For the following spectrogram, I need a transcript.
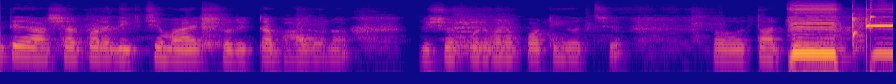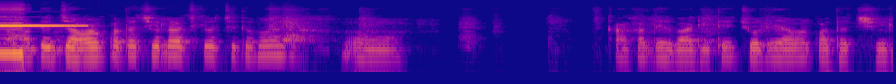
বাড়িতে আসার পরে দেখছি মায়ের শরীরটা ভালো না, ভীষণ পরিমাণে পটি হচ্ছে। তো তার জন্য আমাদের যাওয়ার কথা ছিল আজকে হচ্ছে তোমার কাকাদের বাড়িতে চলে যাওয়ার কথা ছিল।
